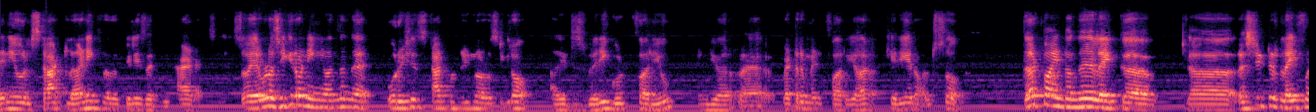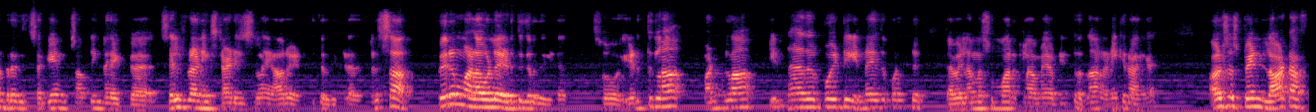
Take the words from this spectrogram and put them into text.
then you will start learning for feelings that you had actually so எவ்வளோ சீக்கிரம் நீங்க வந்து அந்த ஒரு விஷயம் ஸ்டார்ட் பண்றீங்களோ அவ்வளோ சீக்கிரம் அது it is very good for you and your betterment for your career also third point வந்து லைக் ரெஸ்ட்ரிக்டட் லைஃப்ன்றது it's again something like self learning strategies எல்லாம் யாரும் எடுத்துக்கிறது கிடையாது. பெருசா பெரும் அளவுல எடுத்துக்கிறது கிடையாது. ஸோ எடுத்துக்கலாம் பண்ணலாம் என்ன இது போயிட்டு என்ன இது பண்ணிட்டு தேவையில்லாம சும்மா இருக்கலாமே அப்படின்றதான் நினைக்கிறாங்க. Also spend lot of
